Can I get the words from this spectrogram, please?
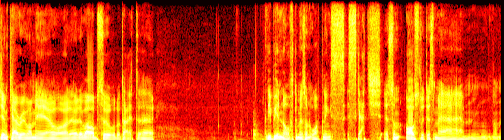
Jim Carrey var med, og det, det var absurd og teit. Eh, de begynner ofte med en sånn åpningssketsj eh, som avsluttes med mm,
